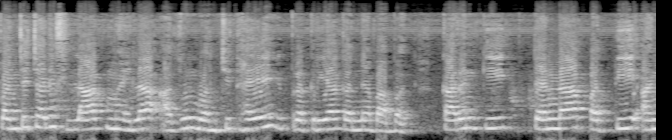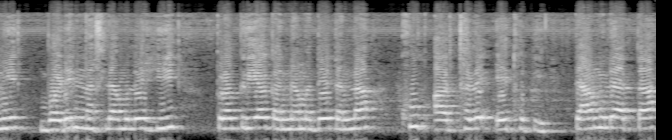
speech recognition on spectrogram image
पंचेचाळीस लाख महिला अजून वंचित आहे प्रक्रिया करण्याबाबत. कारण की त्यांना पती आणि वडील नसल्यामुळे ही प्रक्रिया करण्यामध्ये त्यांना खूप अडथळे येत होती. त्यामुळे आता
